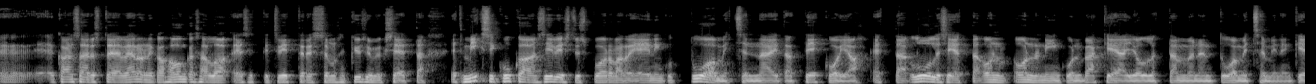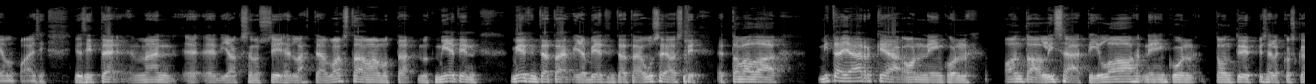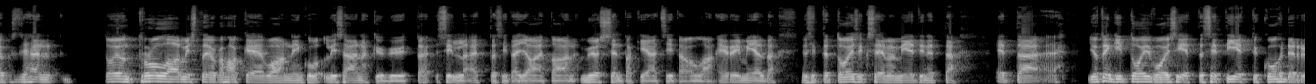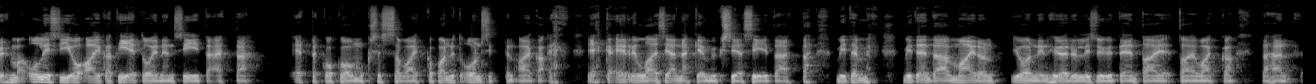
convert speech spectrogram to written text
kansanedustaja Veronika Honkasalo esitti Twitterissä semmoisen kysymyksen, että, että miksi kukaan sivistysporvari ei niin kuin tuomitse näitä tekoja, että luulisi, että on, on niin kuin väkeä, jolle tämmöinen tuomitseminen kelpaisi. Ja sitten mä en, en jaksanut siihen lähteä vastaamaan, mutta, mutta mietin, mietin tätä ja mietin tätä useasti, että tavallaan mitä järkeä on niin kuin antaa lisää tilaa niin kuin ton tyyppiselle, koska sehän toi on trollaamista, joka hakee vaan niin kuin lisää näkyvyyttä sillä, että sitä jaetaan myös sen takia, että siitä ollaan eri mieltä. Ja sitten toisekseen mä mietin, että, että jotenkin toivoisi, että se tietty kohderyhmä olisi jo aika tietoinen siitä, että että kokoomuksessa vaikkapa nyt on sitten aika ehkä erilaisia näkemyksiä siitä, että miten, miten tämä maidon juonnin hyödyllisyyteen tai, tai vaikka tähän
